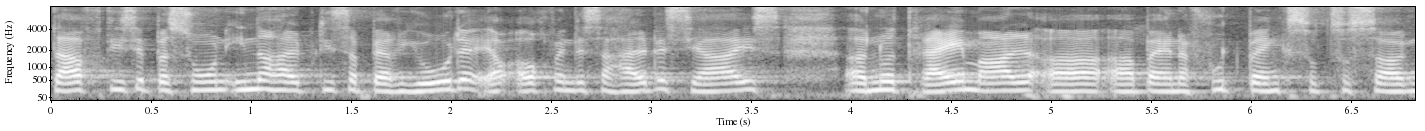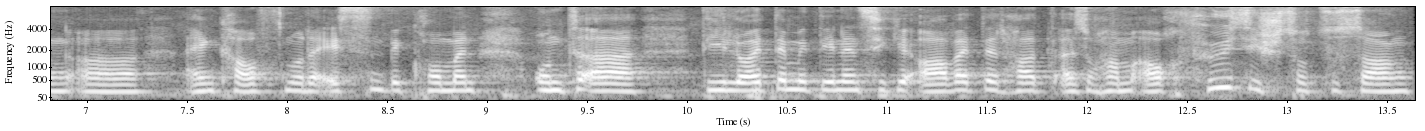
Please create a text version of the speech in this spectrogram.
darf diese Person innerhalb dieser Periode, auch wenn das ein halbes Jahr ist, äh, nur dreimal äh, bei einer Foodbank sozusagen einkaufen oder Essen bekommen. Und die Leute, mit denen sie gearbeitet hat, also haben auch physisch sozusagen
